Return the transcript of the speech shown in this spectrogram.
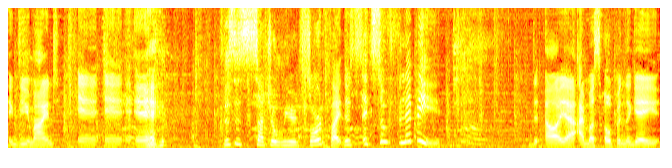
Do you mind? Eh, eh, eh, eh. This is such a weird sword fight. It's so flippy. D- oh yeah, I must open the gate.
